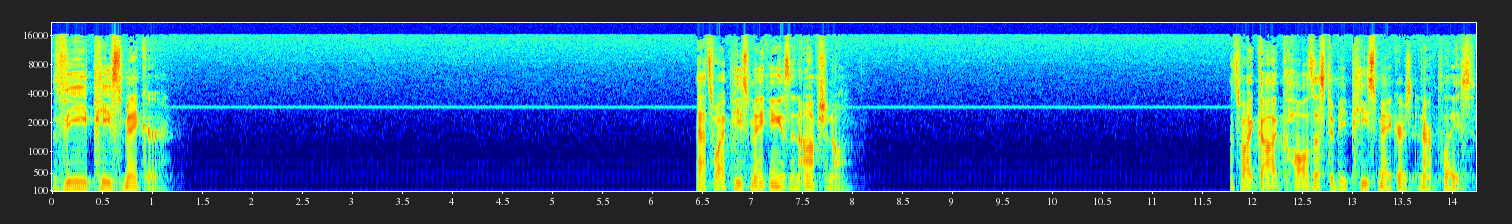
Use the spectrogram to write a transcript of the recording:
the peacemaker. That's why peacemaking isn't optional. That's why God calls us to be peacemakers in our place.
